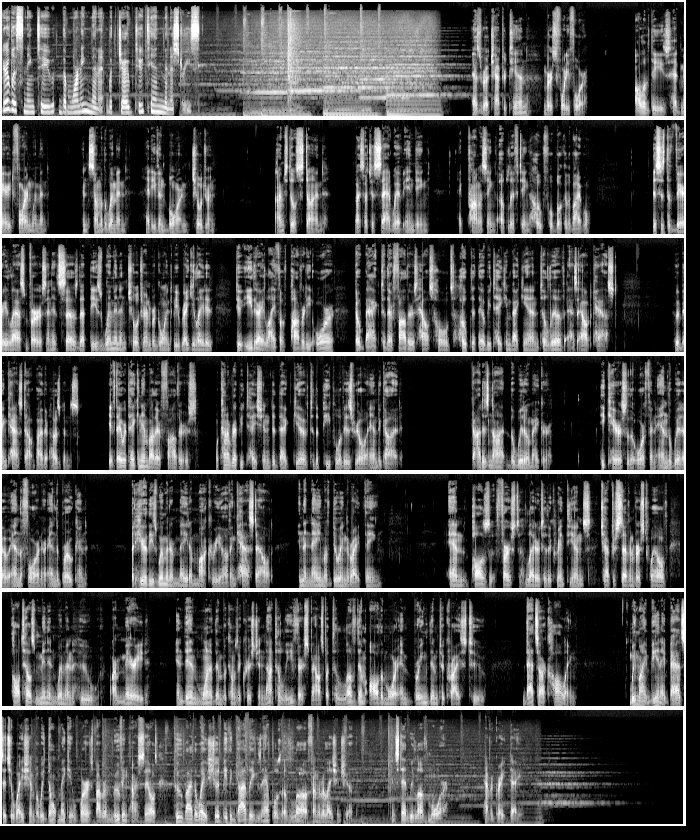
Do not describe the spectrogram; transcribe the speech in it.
You're listening to The Morning Minute with Job 210 Ministries. Ezra chapter 10, verse 44. All of these had married foreign women, and some of the women had even borne children. I'm still stunned by such a sad way of ending a promising, uplifting, hopeful book of the Bible. This is the very last verse, and it says that these women and children were going to be regulated to either a life of poverty or go back to their father's households, hope that they'll be taken back in to live as outcasts who had been cast out by their husbands. If they were taken in by their fathers, what kind of reputation did that give to the people of Israel and to God? God is not the widowmaker. He cares for the orphan and the widow and the foreigner and the broken. But here these women are made a mockery of and cast out in the name of doing the right thing. And Paul's first letter to the Corinthians, chapter 7, verse 12, Paul tells men and women who are married and then one of them becomes a Christian, not to leave their spouse, but to love them all the more and bring them to Christ too. That's our calling. We might be in a bad situation, but we don't make it worse by removing ourselves, who, by the way, should be the godly examples of love from the relationship. Instead, we love more. Have a great day.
